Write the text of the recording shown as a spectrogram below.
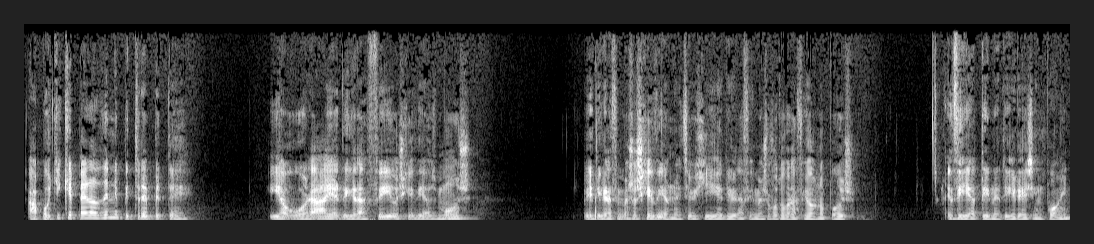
Από εκεί και πέρα δεν επιτρέπεται η αγορά, η αντιγραφή, ο σχεδιασμός. Η αντιγραφή μέσω σχεδίων, έτσι, όχι η αντιγραφή μέσω φωτογραφιών όπως διατείνεται η Racing Point.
